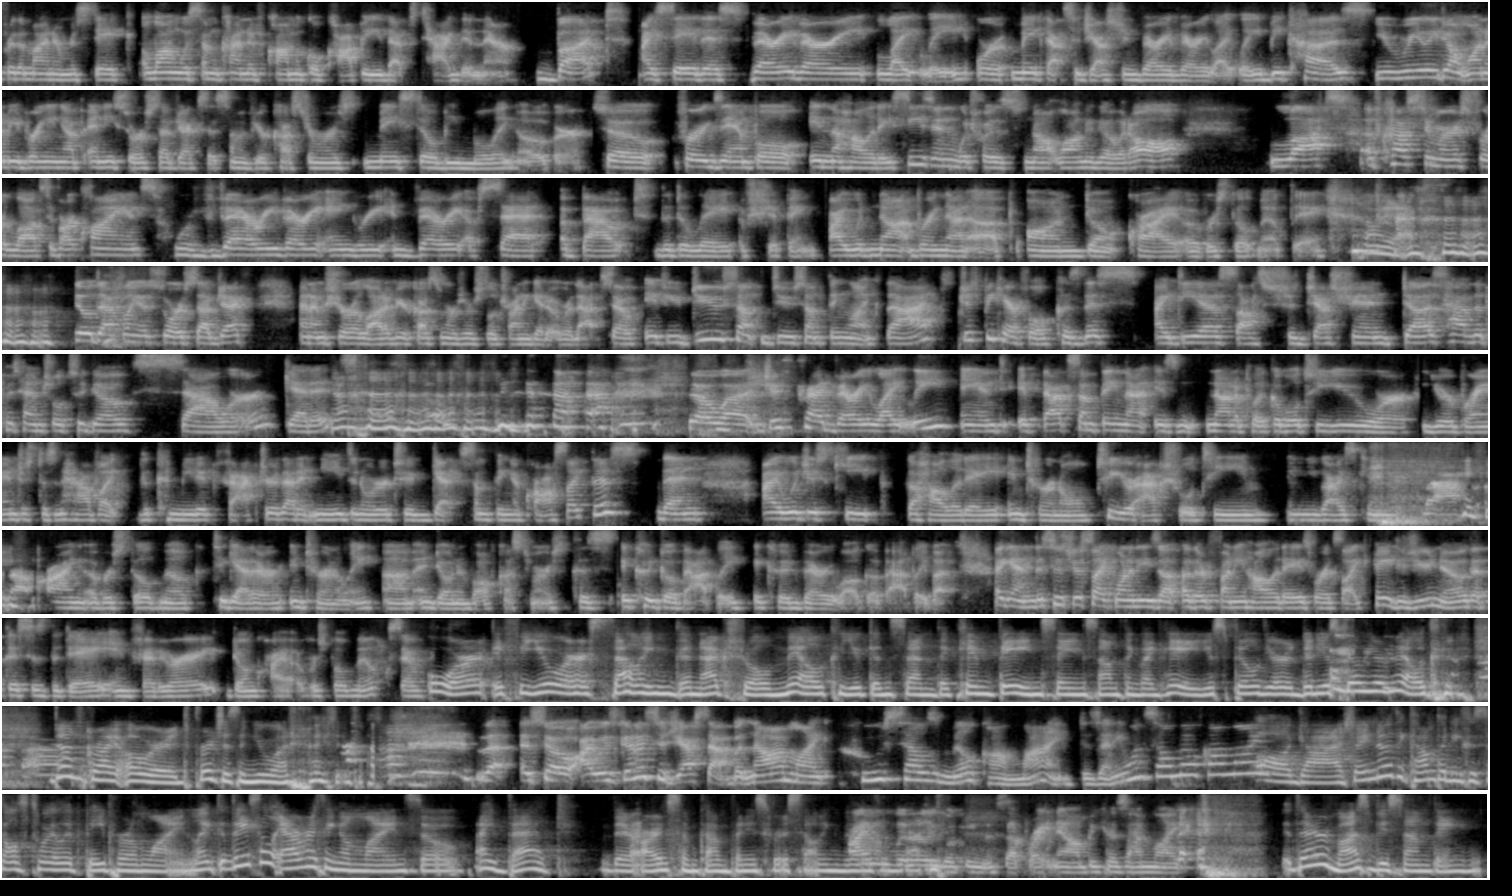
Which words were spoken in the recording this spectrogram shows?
for the minor mistake along with some kind of comical copy that's tagged in there. But I say this very, very lightly or make that suggestion very, very lightly because you really don't want to be bringing up any sore subjects that some of your customers may still be mulling over. So, for example, in the holiday season, which was not long ago at all, lots of customers for lots of our clients were very very angry and very upset about the delay of shipping. I would not bring that up on don't cry over spilled milk day. Oh yeah. still definitely a sore subject and i'm sure a lot of your customers are still trying to get over that. So if you do some do something like that just be careful because this idea slash suggestion does have the potential to go sour. Get it? So uh, just tread very lightly and if that's something that is not applicable to you or your brand just doesn't have like the comedic factor that it needs in order to get something across like this then i would just keep the holiday internal to your actual team and you guys can laugh about crying over spilled milk together internally um, and don't involve customers because it could go badly it could very well go badly but again this is just like one of these other funny holidays where it's like hey did you know that this is the day in february don't cry over spilled milk so Or if you are selling an actual milk, you can send the campaign saying something like, "Hey, you spilled your did you spill your milk? Don't cry over it. Purchase a new one." so I was going to suggest that, but now I'm like, who sells milk online? Does anyone sell milk online? oh gosh, I know the company who sells toilet paper online. Like they sell everything online, so I bet there are some companies who are selling milk. I'm online. literally looking this up right now because I'm like, there must be something.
